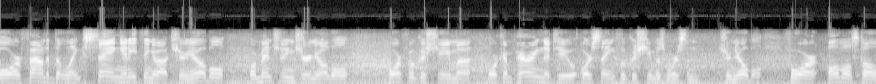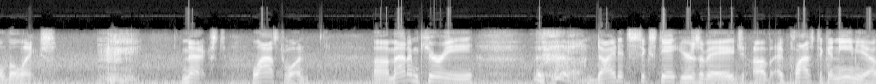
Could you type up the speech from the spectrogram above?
or found at the link saying anything about Chernobyl or mentioning Chernobyl or Fukushima or comparing the two or saying Fukushima is worse than Chernobyl for almost all of the links. Next, last one. Uh, Madame Curie died at 68 years of age of aplastic anemia,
